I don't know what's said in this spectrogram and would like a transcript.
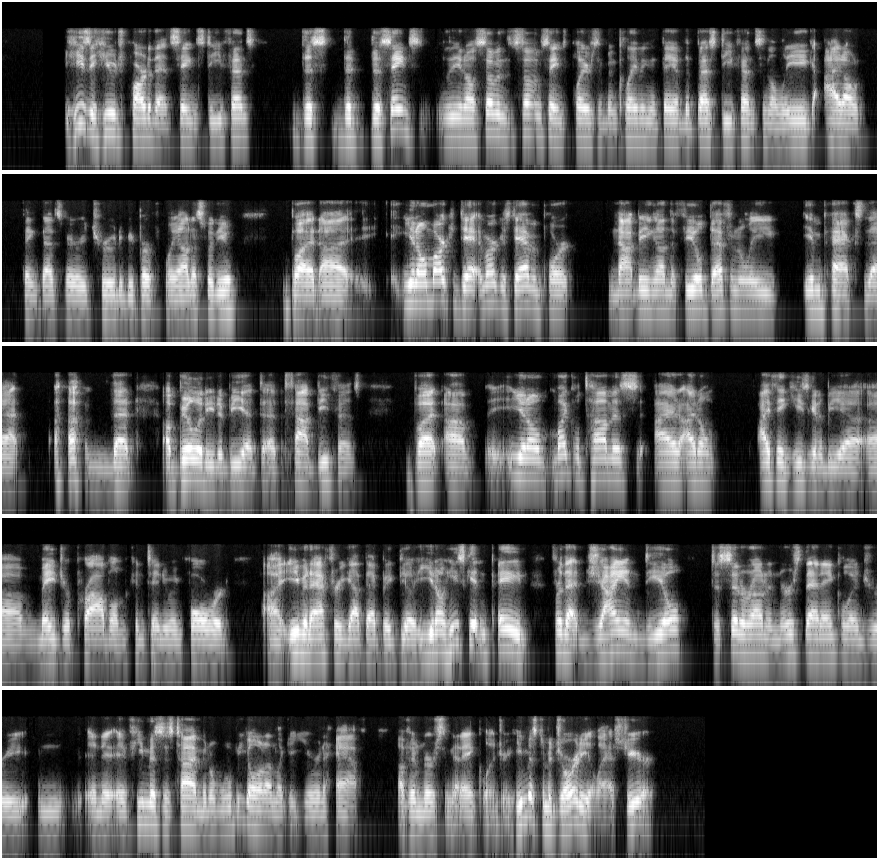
he's a huge part of that Saints defense. This the the Saints, you know, some some Saints players have been claiming that they have the best defense in the league. I don't think that's very true, to be perfectly honest with you. But uh, you know, Mark da- Marcus Davenport not being on the field definitely impacts that uh, that ability to be a, a top defense. But uh, you know, Michael Thomas, I I don't I think he's going to be a, a, major problem continuing forward. Uh, even after he got that big deal, he, you know, he's getting paid for that giant deal to sit around and nurse that ankle injury. And, and if he misses time, it'll we'll be going on like a year and a half of him nursing that ankle injury. He missed a majority of last year.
